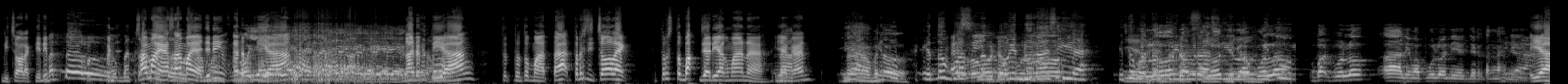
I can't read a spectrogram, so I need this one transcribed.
dicolek. Jadi Betul. pen- betul, sama ya betul, sama ya. sama. Jadi ngadep iya, iya, tiang, iya, iya, iya, iya, iya. ngadep tiang, tut- tutup mata, terus dicolek. Terus tebak jari yang mana, ya Nah, kan? Iya, Nah, betul. itu itu buat Eh, nentuin 20. durasi ya. Itu buat nentuin 20, durasi 30, gitu. 40, ah 50 nih jari tengah nih. Iya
